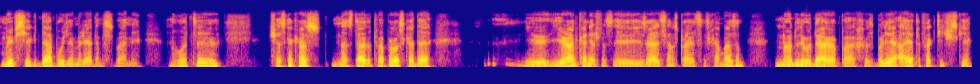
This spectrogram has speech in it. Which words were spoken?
Мы всегда будем рядом с вами. Ну вот э, сейчас как раз настал этот вопрос, когда Иран, конечно, э, Израиль сам справится с Хамазом, но для удара по Хазбуле, а это фактически,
